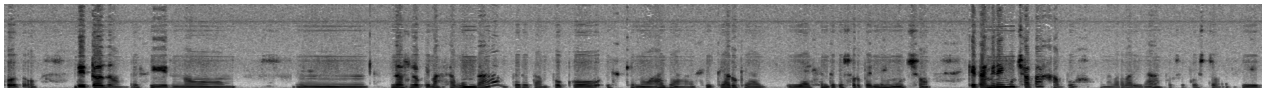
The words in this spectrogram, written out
todo, de todo, es decir, no, mm, no es lo que más abunda, pero tampoco es que no haya, es decir, claro que hay, y hay gente que sorprende mucho. Que también hay mucha paja, pues, una barbaridad, por supuesto. y,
